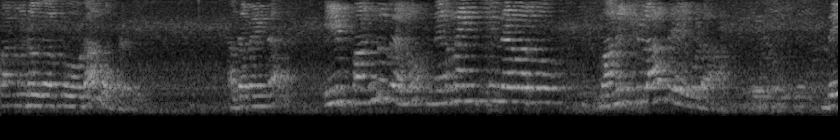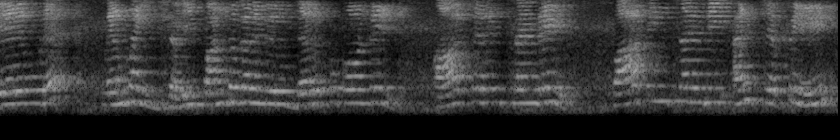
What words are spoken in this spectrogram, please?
పండుగ కూడా ఒకటి. అర్థమైందా? ఈ పండుగను నిర్ణయించింది మనుషులా దేవుడా? దేవుడే నిర్ణయించాడు. ఈ పండుగను మీరు జరుపుకోండి ఆచరించండి పాటించండి అని చెప్పి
